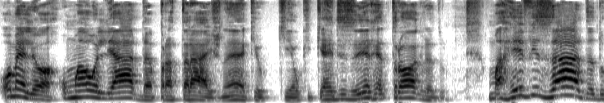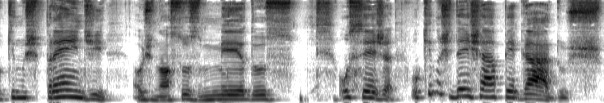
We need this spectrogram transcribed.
Ou melhor, uma olhada para trás, né, que, que é o que quer dizer retrógrado. Uma revisada do que nos prende aos nossos medos, ou seja, o que nos deixa apegados,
